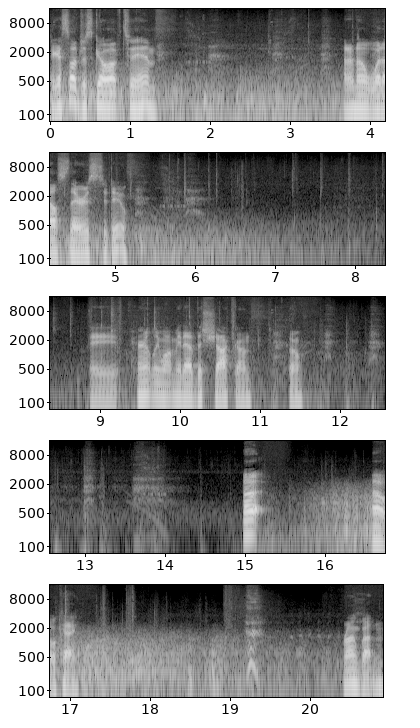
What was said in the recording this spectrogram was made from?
I guess I'll just go up to him. I don't know what else there is to do. They apparently want me to have this shotgun, so... Uh... Oh, okay. Wrong button.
